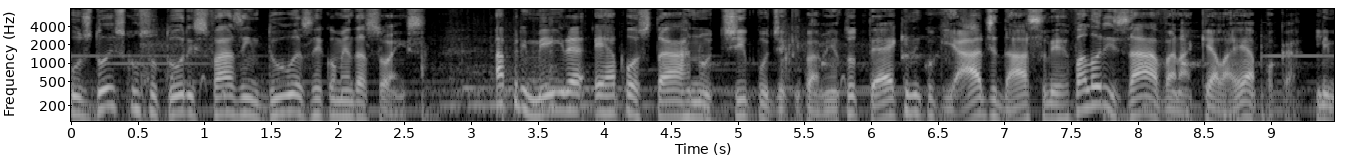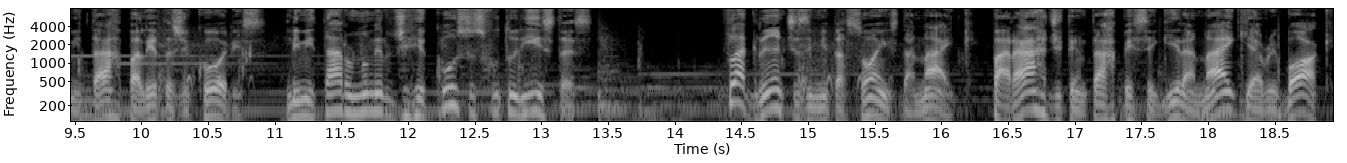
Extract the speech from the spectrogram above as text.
os dois consultores fazem duas recomendações. A primeira é apostar no tipo de equipamento técnico que a Dassler valorizava naquela época, limitar paletas de cores, limitar o número de recursos futuristas, flagrantes imitações da Nike, parar de tentar perseguir a Nike e a Reebok,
